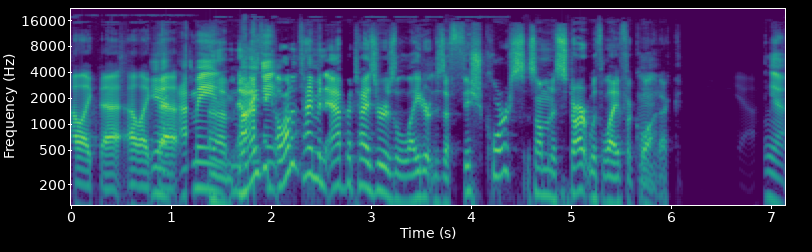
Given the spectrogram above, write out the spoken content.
I like that. I like yeah, that. I mean, Um, my- I think a lot of the time an appetizer is a lighter. There's a fish course, so I'm going to start with Life Aquatic. yeah, Yeah.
